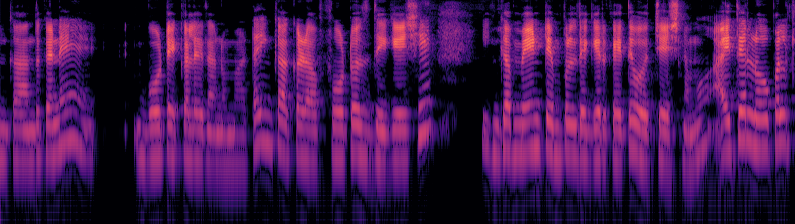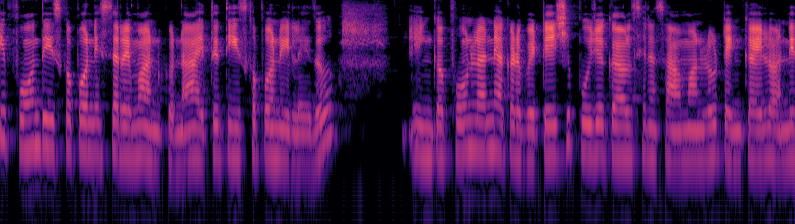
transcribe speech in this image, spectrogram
ఇంకా అందుకనే బోట్ ఎక్కలేదన్నమాట. ఇంకా అక్కడ ఫొటోస్ దిగేసి ఇంకా మెయిన్ టెంపుల్ దగ్గరికి అయితే వచ్చేసినాము. అయితే లోపలికి ఫోన్ తీసుకుపోనిస్తారేమో అనుకున్నా అయితే తీసుకుపోనిలేదు. ఇంకా ఫోన్లన్నీ అక్కడ పెట్టేసి పూజకు కావాల్సిన సామాన్లు టెంకాయలు అన్నీ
